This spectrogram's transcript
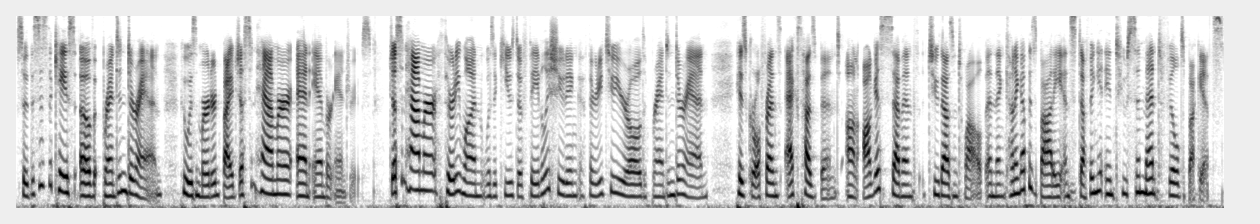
So, this is the case of Brendan Duran, who was murdered by Justin Hammer and Amber Andrews. Justin Hammer, 31, was accused of fatally shooting 32 year old Brandon Duran, his girlfriend's ex husband, on August 7th, 2012, and then cutting up his body and stuffing it into cement filled buckets.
